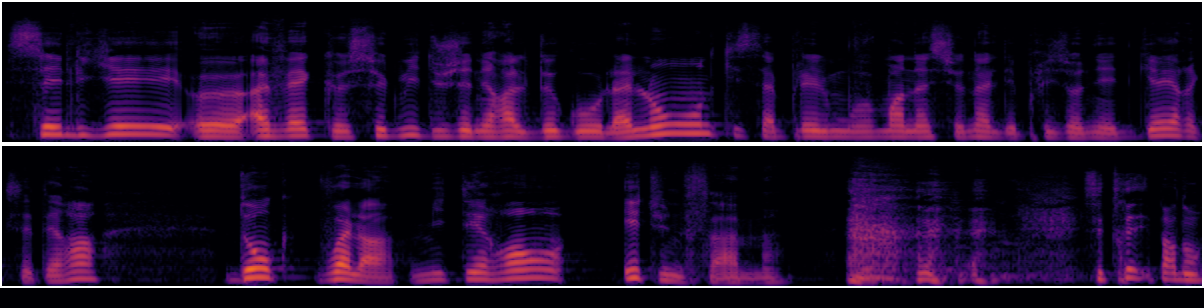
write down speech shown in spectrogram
s'est lié euh, avec celui du général de Gaulle à Londres, qui s'appelait le Mouvement national des prisonniers de guerre, etc. Donc voilà, Mitterrand est une femme. c'est très, pardon,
